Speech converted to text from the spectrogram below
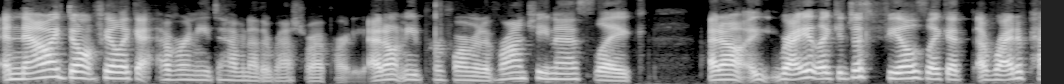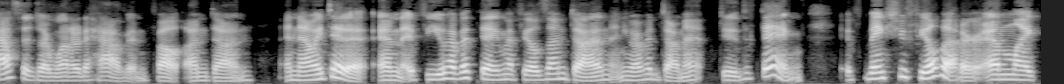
And now I don't feel like I ever need to have another bachelorette party. I don't need performative raunchiness. Like, I don't, right? Like, it just feels like a, a rite of passage I wanted to have and felt undone. And now I did it. And if you have a thing that feels undone and you haven't done it, do the thing. It makes you feel better. And like,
